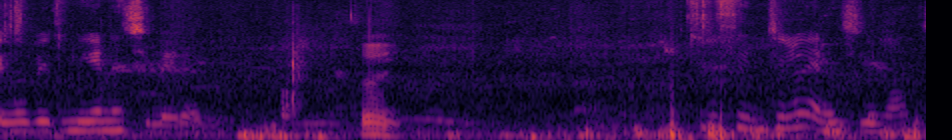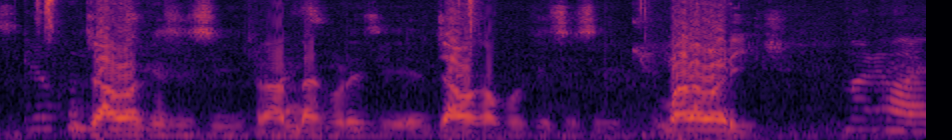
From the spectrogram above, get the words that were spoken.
এভাবে তুমি এনেছিলে এর আগে। তাই? সিন ছিল এনেছিলে মাছ। জামা কেচেছি রান্না করেছি জামা কাপড় কেচেছি মারামারি। হ্যাঁ,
